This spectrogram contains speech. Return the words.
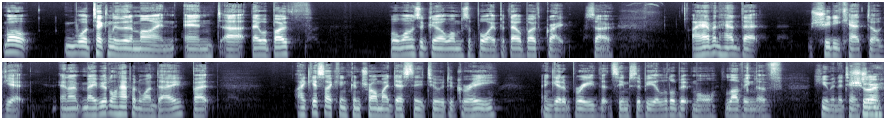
well, well, technically they're mine, and uh, they were both. Well, one was a girl, one was a boy, but they were both great. So, I haven't had that shitty cat dog yet, and I, maybe it'll happen one day. But I guess I can control my destiny to a degree, and get a breed that seems to be a little bit more loving of human attention. Sure.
